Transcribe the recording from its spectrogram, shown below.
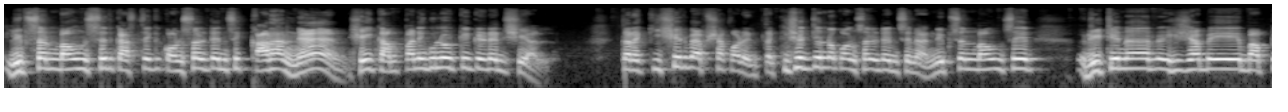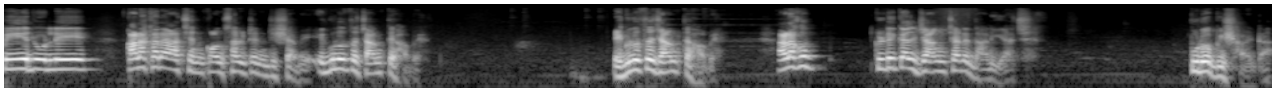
লিপসন বাউন্সের কাছ থেকে কনসালটেন্সি কারা নেন? সেই কোম্পানিগুলোর কি ক্রেডেন্সিয়াল তারা কিসের ব্যবসা করেন? তা কিসের জন্য কনসালটেন্সি নেন? লিপসন বাউন্সের রিটেনার হিসাবে বা পে রোলে কারা কারা আছেন কনসালটেন্ট হিসাবে? এগুলো তো জানতে হবে। এগুলো তো জানতে হবে। একটা খুব ক্রিটিক্যাল জাংচারে দাঁড়িয়ে আছে। পুরো বিষয়টা।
